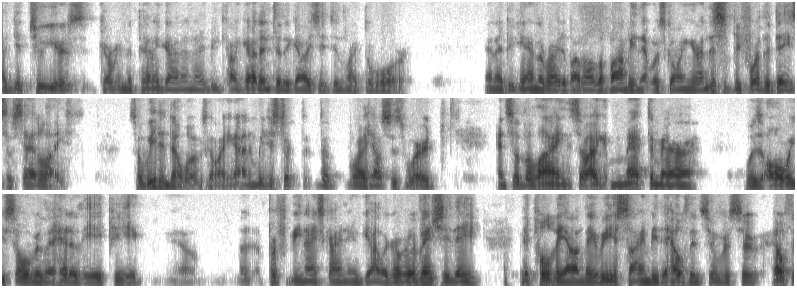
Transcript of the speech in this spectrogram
I did two years covering the Pentagon, and I be, I got into the guys that didn't like the war, and I began to write about all the bombing that was going on. This is before the days of satellites, So we didn't know what was going on, and we just took the, the White House's word. And so the line, so I McNamara was always over the head of the AP, you know, a perfectly nice guy named Gallagher. But eventually they they pulled me out and they reassigned me to health and super health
